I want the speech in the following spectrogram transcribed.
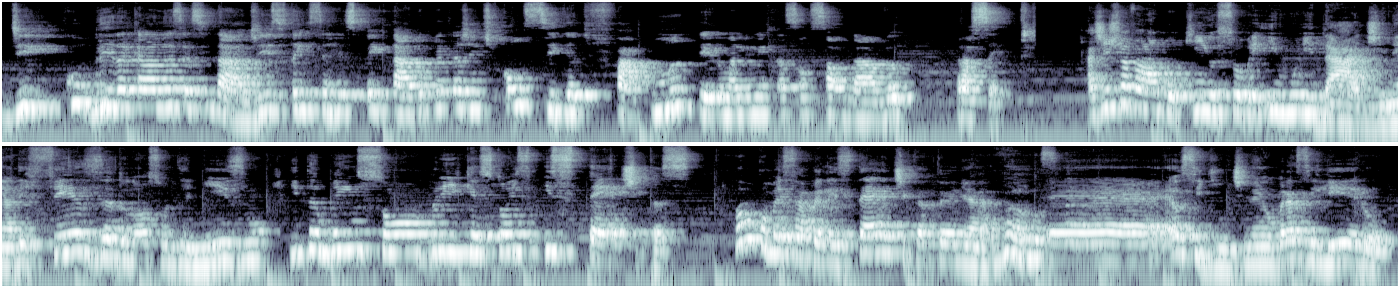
de cobrir aquela necessidade. Isso tem que ser respeitado para que a gente consiga, de fato, manter uma alimentação saudável para sempre. A gente vai falar um pouquinho sobre imunidade, né, a defesa do nosso organismo e também sobre questões estéticas. Vamos começar pela estética, Tânia? Vamos. É, é o seguinte, né, o brasileiro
